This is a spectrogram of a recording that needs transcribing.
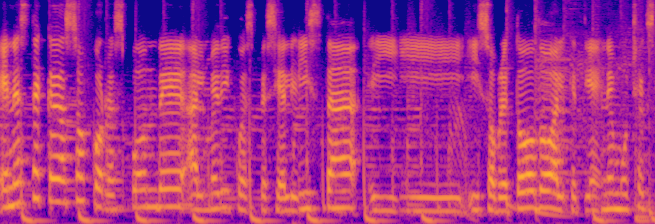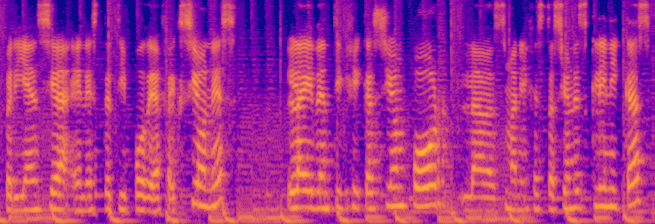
En este caso corresponde al médico especialista y, sobre todo al que tiene mucha experiencia en este tipo de afecciones, la identificación por las manifestaciones clínicas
